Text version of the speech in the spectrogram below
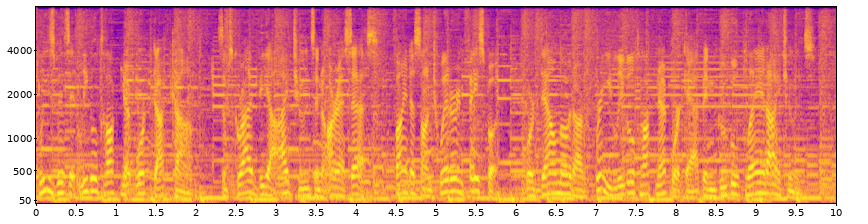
please visit LegalTalkNetwork.com. Subscribe via iTunes and RSS. Find us on Twitter and Facebook, or download our free Legal Talk Network app in Google Play and iTunes.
